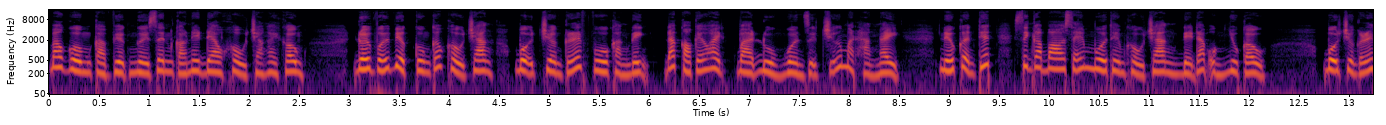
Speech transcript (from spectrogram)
bao gồm cả việc người dân có nên đeo khẩu trang hay không. Đối với việc cung cấp khẩu trang, Bộ trưởng Greg khẳng định đã có kế hoạch và đủ nguồn dự trữ mặt hàng này. Nếu cần thiết, Singapore sẽ mua thêm khẩu trang để đáp ứng nhu cầu. Bộ trưởng Greg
